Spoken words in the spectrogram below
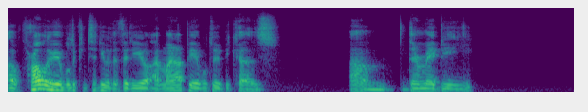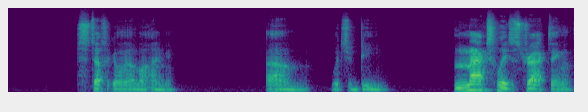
I'll probably be able to continue with the video. I might not be able to because um, there may be stuff going on behind me, um, which would be maximally distracting.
